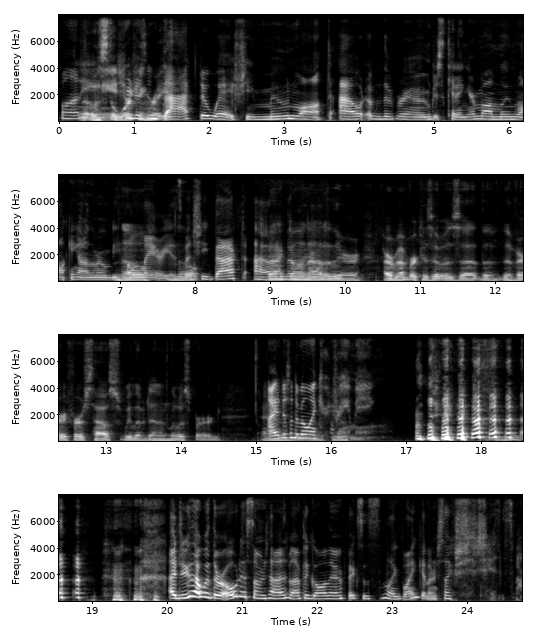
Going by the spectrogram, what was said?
funny. that was the working she just rate. backed away. She moonwalked out of the room. Just kidding. Your mom moonwalking out of the room would be No, hilarious. no. But she backed out of backed on room. out of there. I remember because it was uh, the the very first house we lived in in Lewisburg. I just would have been like, "You're dreaming." I do that with their oldest sometimes, but I have to go in there and fix his like blanket. I'm just like, "Shit, shit, it's fine."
